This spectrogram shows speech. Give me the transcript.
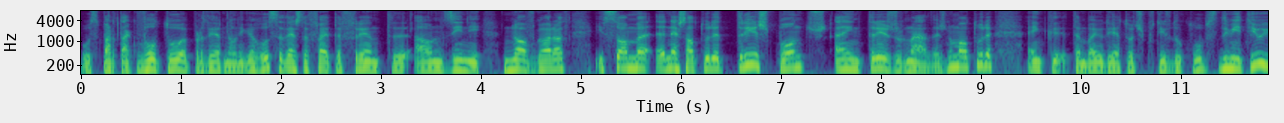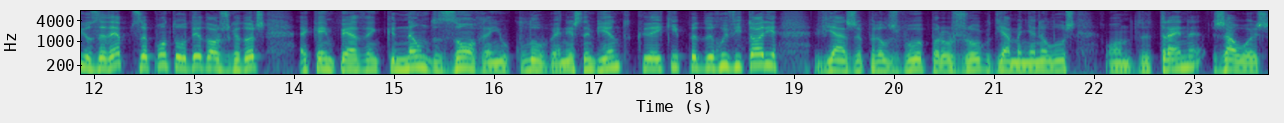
O Spartak voltou a perder na Liga Russa, desta feita frente ao Nizhny Novgorod e soma, eh, nesta altura, três pontos em três jornadas, numa altura em que também o diretor desportivo do clube se demitiu e os adeptos apontam o dedo aos jogadores a quem pedem que não desonrem o clube. É neste ambiente que a equipa de Rui Vitória viaja para Lisboa para o jogo de amanhã na luz, onde treina já hoje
